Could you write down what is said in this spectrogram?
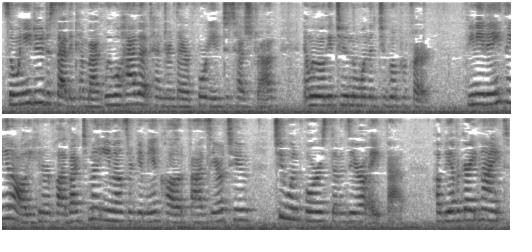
So when you do decide to come back, we will have that Tundra there for you to test drive, and we will get you in the one that you will prefer. If you need anything at all, you can reply back to my emails or give me a call at 502 214 7085. Hope you have a great night.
